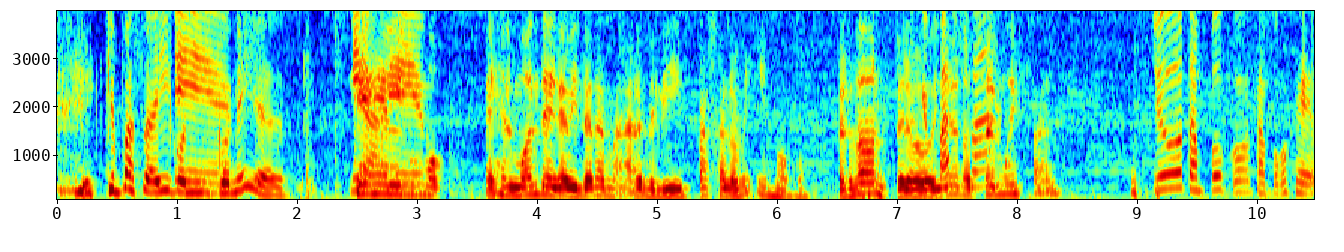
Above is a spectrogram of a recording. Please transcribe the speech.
¿Qué pasa ahí con, eh, con ella? que es, el, eh, es el molde de Capitana Marvel y pasa lo mismo. Perdón, pero yo no soy muy fan. Yo tampoco, tampoco que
